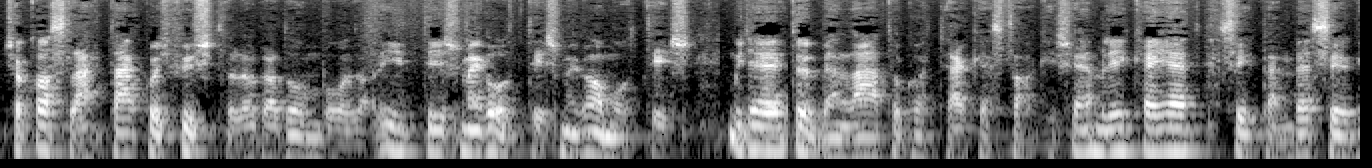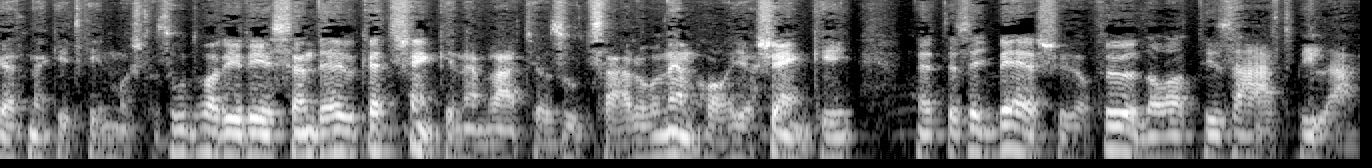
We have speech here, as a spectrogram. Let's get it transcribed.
csak azt látták, hogy füstölög a domboldal itt is, meg ott is, meg amott is. Ugye többen látogatják ezt a kis emlékhelyet, szépen beszélgetnek itt kint most az udvari részen, de őket senki nem látja az utcáról, nem hallja senki, mert ez egy belső, a föld alatti zárt világ.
